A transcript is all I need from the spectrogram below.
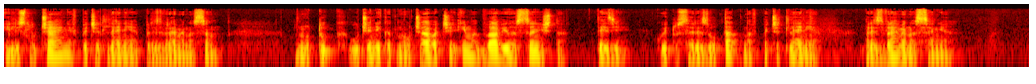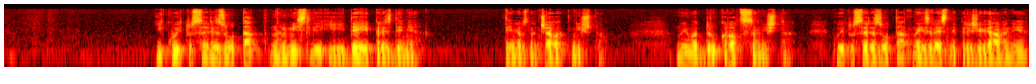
или случайни впечатления през време на сън. Но тук ученикът научава, че има два вида сънища. Тези, които са резултат на впечатления през време на съня и които са резултат на мисли и идеи през деня. Те не означават нищо. Но има друг род сънища, които са резултат на известни преживявания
